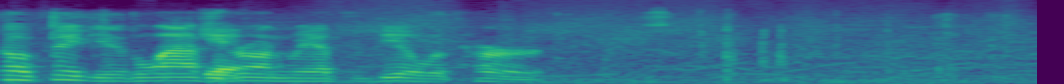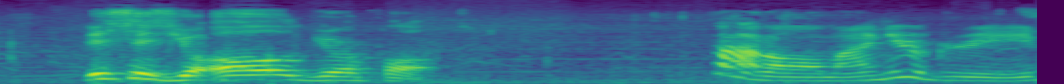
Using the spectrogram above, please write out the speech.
Go figure, the last Yeah. run we have to deal with her. This is your all your fault. It's not all mine, you agreed.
